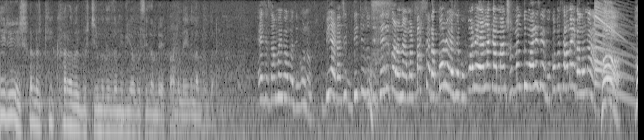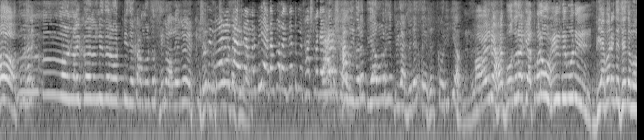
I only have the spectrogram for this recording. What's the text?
এই রে শালার কি খারাপের গোষ্ঠীর মধ্যে আমি বিয়া করছিলাম রে পাগল হয়ে গেলাম। এই যে জামাই বাবাজি শুনো বিয়াটা যে দিতে যদি দেরি করো না আমার বাচ্চাটা বড় হয়ে যাব পরে এলাকা মান সম্মান তোমারই যাব কবে জামাই ভালো না? হ হ তুমি খালি মনে করে নিজের ওট নিজে কাম করতে ছিল রে কিসের তুমি মরে যাও না আমার বিয়াটা পরাই দিয়ে তুমি ফাঁস করে বিয়া করে কি বিঘা ধরে গেছে করি কি হবে? হাই রে হাই কি তোমার উহিল দিমুনি। বিয়া করে দিতে দেবো।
